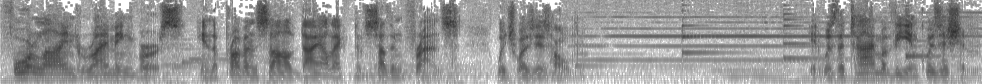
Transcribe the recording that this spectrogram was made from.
four-lined rhyming verse in the Provençal dialect of southern France, which was his home. It was the time of the Inquisition,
